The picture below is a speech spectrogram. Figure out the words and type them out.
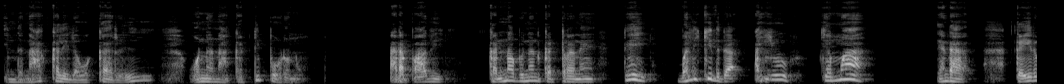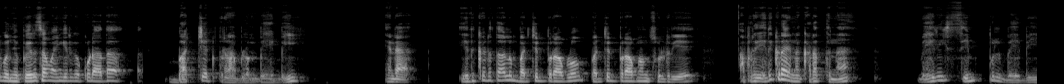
இந்த நாற்காலியில் உட்காரு உன்னை நான் கட்டி போடணும். அட பாவி கண்ணா பின்னான்னு கட்டுறானே. டேய் வலிக்குதுடா. ஐயோ எம்மா ஏண்டா கயிறு கொஞ்சம் பெருசாக வாங்கியிருக்க கூடாதா? Budget problem baby. ஏண்டா எதுக்கு எடுத்தாலும் பட்ஜெட் ப்ராப்ளம் பட்ஜெட் ப்ராப்ளம்னு சொல்கிறியே அப்புறம் எதுக்குடா என்னை கடத்தின? Very simple baby.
